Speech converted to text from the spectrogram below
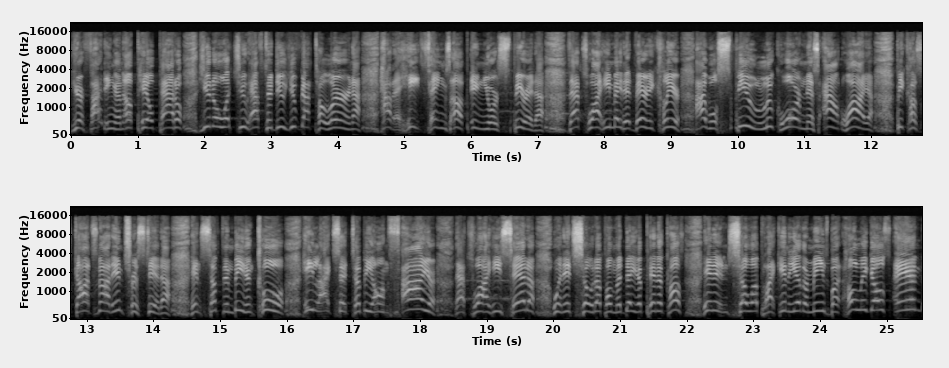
you're fighting an uphill battle, you know what you have to do? You've got to learn uh, how to heat things up in your spirit. Uh, that's why he made it very clear I will spew lukewarmness out. Why? Because God's not interested uh, in something being cool, He likes it to be on fire. That's why He said, when it's showed up on the day of Pentecost, it didn't show up like any other means but Holy Ghost and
